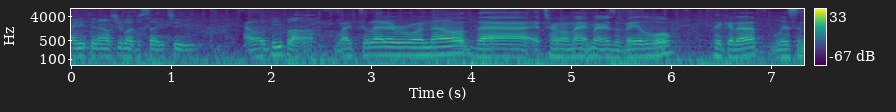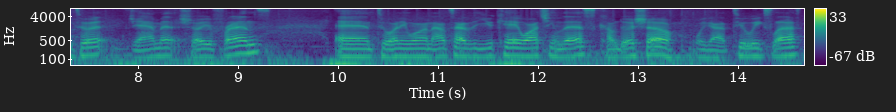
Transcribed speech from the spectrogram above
anything else you'd like to say to the people out there? like to let everyone know that Eternal Nightmare is available. Pick it up, listen to it, jam it, show your friends. And to anyone outside of the UK watching this, come to a show. We got two weeks left,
